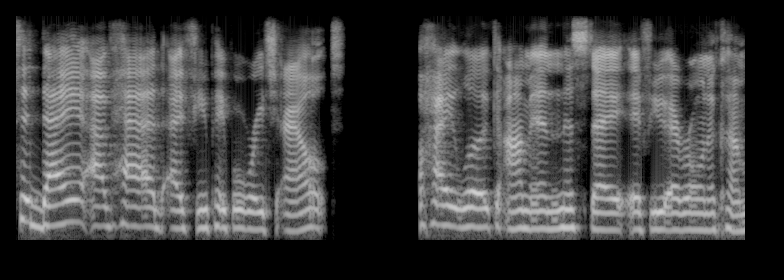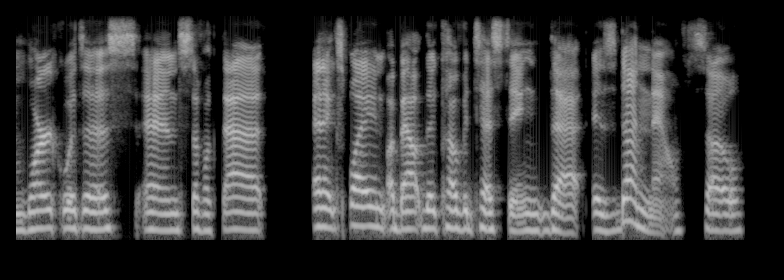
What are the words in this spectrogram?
Today, I've had a few people reach out. Hey, look, I'm in this state. If you ever want to come work with us and stuff like that and explain about the COVID testing that is done now. So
